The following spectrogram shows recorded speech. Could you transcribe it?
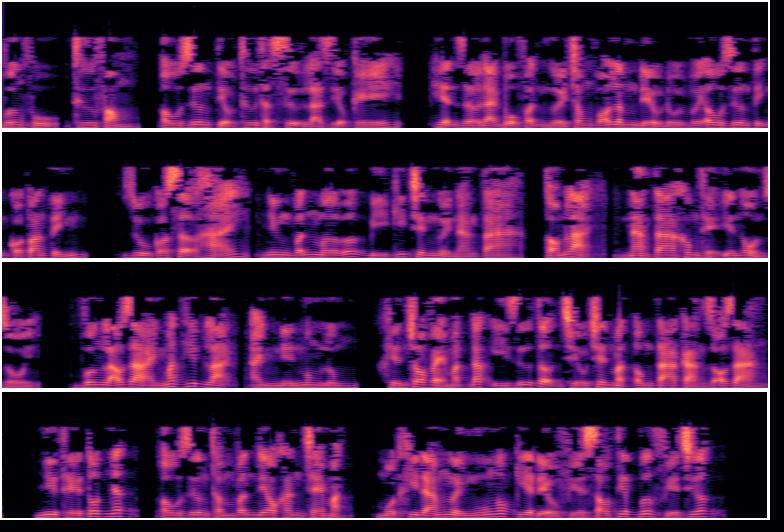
vương phủ, thư phòng, Âu Dương tiểu thư thật sự là diệu kế, hiện giờ đại bộ phận người trong võ lâm đều đối với Âu Dương tịnh có toan tính, dù có sợ hãi, nhưng vẫn mơ ước bí kíp trên người nàng ta, tóm lại, nàng ta không thể yên ổn rồi. Vương lão ra ánh mắt híp lại, ánh nến mông lung, khiến cho vẻ mặt đắc ý giữ tợn chiếu trên mặt ông ta càng rõ ràng, như thế tốt nhất, Âu Dương thấm vẫn đeo khăn che mặt, một khi đám người ngu ngốc kia đều phía sau tiếp bước phía trước.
